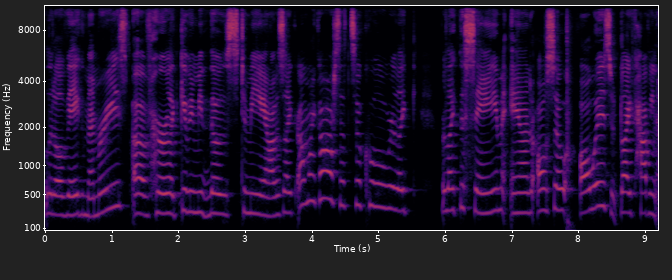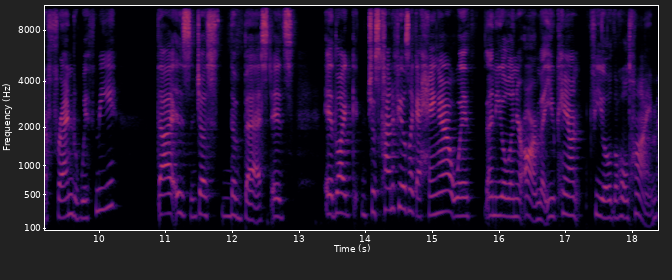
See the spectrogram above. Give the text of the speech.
little vague memories of her like giving me those to me and I was like, "Oh my gosh, that's so cool." We're like we're like the same and also always like having a friend with me that is just the best it's it like just kind of feels like a hangout with a needle in your arm that you can't feel the whole time.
